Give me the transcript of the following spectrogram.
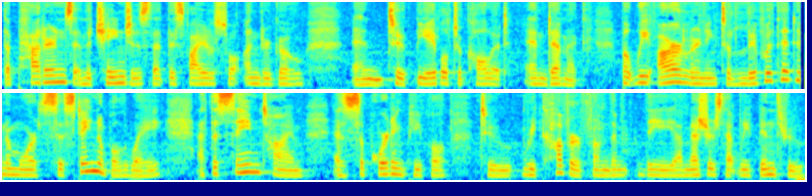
the patterns and the changes that this virus will undergo and to be able to call it endemic. But we are learning to live with it in a more sustainable way at the same time as supporting people to recover from the, the uh, measures that we've been through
